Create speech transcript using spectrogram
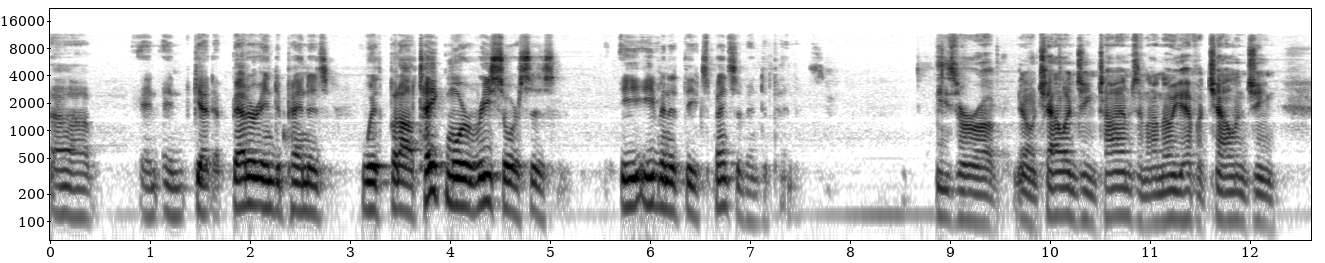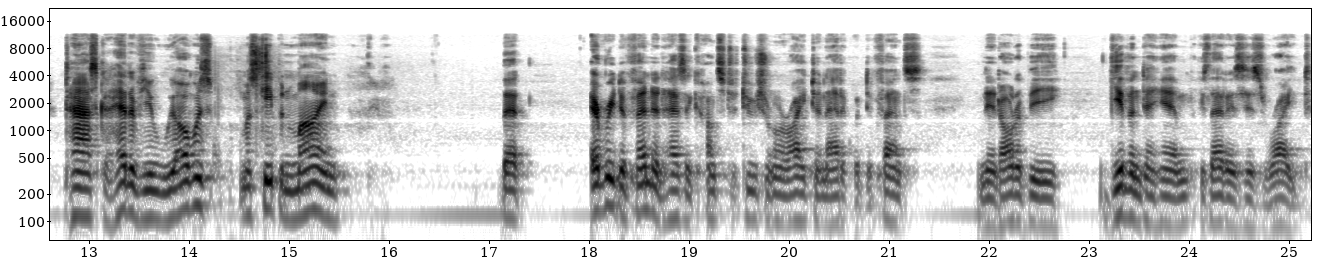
uh, and, and get a better independence with, but I'll take more resources, e- even at the expense of independence. These are, uh, you know, challenging times, and I know you have a challenging task ahead of you. We always must keep in mind that every defendant has a constitutional right to an adequate defense, and it ought to be given to him because that is his right.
